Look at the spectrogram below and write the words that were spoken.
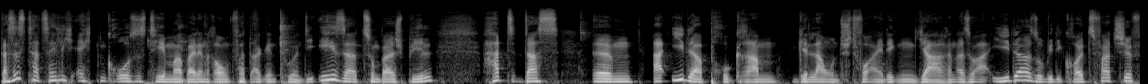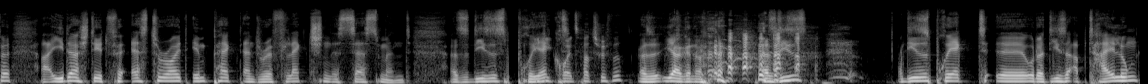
das ist tatsächlich echt ein großes Thema bei den Raumfahrtagenturen. Die ESA zum Beispiel hat das ähm, AIDA-Programm gelauncht vor einigen Jahren. Also AIDA, so wie die Kreuzfahrtschiffe. AIDA steht für Asteroid Impact and Reflection Assessment. Also dieses Die Projekt. Kreuzfahrtschiffe? Also ja, genau. also dieses, dieses Projekt äh, oder diese Abteilung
